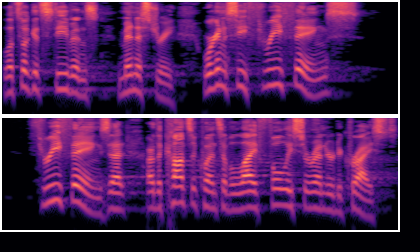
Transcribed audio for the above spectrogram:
Let's look at Stephen's ministry. We're going to see three things, three things that are the consequence of a life fully surrendered to Christ.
